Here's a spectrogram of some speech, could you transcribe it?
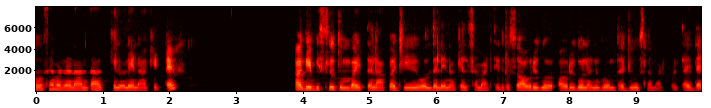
ದೋಸೆ ಮಾಡೋಣ ಅಂತ ಅಕ್ಕಿನೂ ನೆನೆ ಹಾಕಿಟ್ಟೆ. ಹಾಗೆ ಬಿಸಿಲು ತುಂಬ ಇತ್ತಲ್ಲ ಅಪ್ಪಾಜಿ ಹೊಲದಲ್ಲಿ ಏನೋ ಕೆಲಸ ಮಾಡ್ತಿದ್ರು. ಸೊ ಅವರಿಗೂ ಅವರಿಗೂ ನನಗೂ ಅಂತ ಜ್ಯೂಸನ್ನ ಮಾಡ್ಕೊಳ್ತಾ ಇದ್ದೆ.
